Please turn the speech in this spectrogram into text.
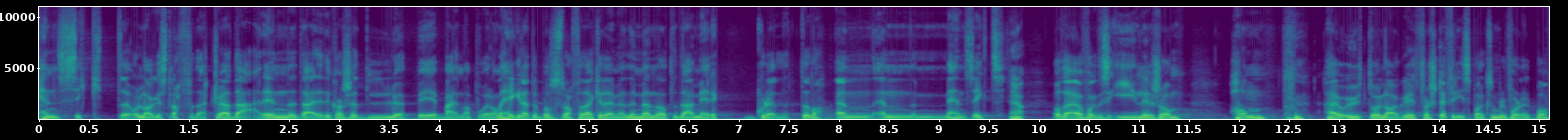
hensikt å lage straffe der, tror jeg. Det er, en, det er kanskje et løp i beina på hverandre. Helt greit å blåse straffe, det er ikke det jeg mener, men at det er mer klønete da, enn en med hensikt. Ja. Og det er jo faktisk Iler som Han er jo ute og lager først det frispark som blir fordel på,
